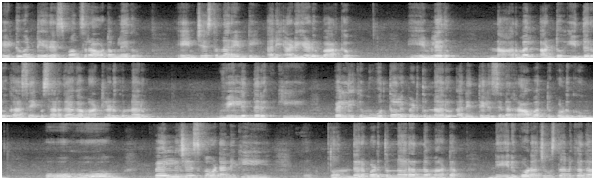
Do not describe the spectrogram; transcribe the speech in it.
ఎటువంటి రెస్పాన్స్ రావటం లేదు? ఏం చేస్తున్నారేంటి? అని అడిగాడు భార్గవ్. ఏం లేదు నార్మల్ అంటూ ఇద్దరూ కాసేపు సరదాగా మాట్లాడుకున్నారు. వీళ్ళిద్దరికి పెళ్ళికి ముహూర్తాలు పెడుతున్నారు అని తెలిసిన రాబర్ట్ కొడుకు ఓహో పెళ్ళి చేసుకోవటానికి తొందరపడుతున్నారన్నమాట నేను కూడా చూస్తాను కదా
